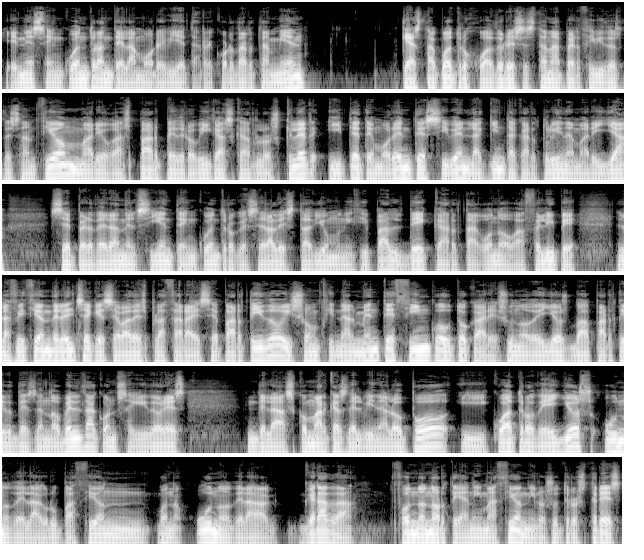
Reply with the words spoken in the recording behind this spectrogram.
en ese encuentro ante la Morevieta. Recordar también que hasta cuatro jugadores están apercibidos de sanción, Mario Gaspar, Pedro Vigas, Carlos Cler y Tete Morente, si ven la quinta cartulina amarilla, se perderán el siguiente encuentro que será el Estadio Municipal de Cartagonova. Felipe, la afición del Elche que se va a desplazar a ese partido y son finalmente cinco autocares. Uno de ellos va a partir desde Novelda con seguidores de las comarcas del Vinalopó y cuatro de ellos, uno de la agrupación, bueno, uno de la grada Fondo Norte Animación y los otros tres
